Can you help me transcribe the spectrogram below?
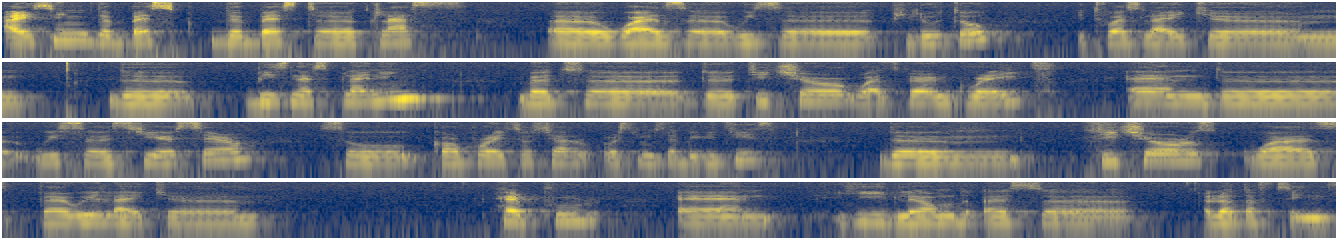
I think the best the best uh, class uh, was uh, with uh, Piloto. It was like um, the business planning, but uh, the teacher was very great, and uh, with CSR, so corporate social responsibilities, the um, teachers was very like helpful, and he learned us a lot of things.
